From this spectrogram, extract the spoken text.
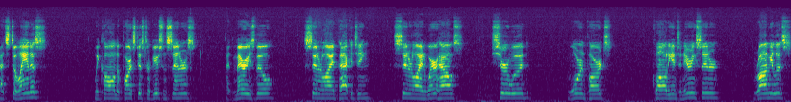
At Stellantis, we call on the parts distribution centers at Marysville, Centerline Packaging, Centerline Warehouse, Sherwood, Warren Parts, Quality Engineering Center, Romulus,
